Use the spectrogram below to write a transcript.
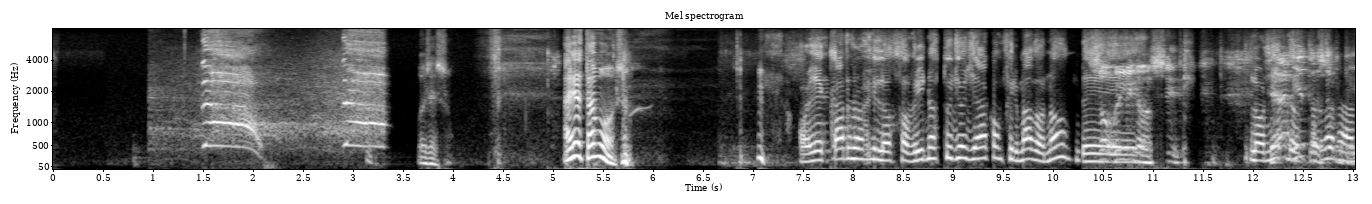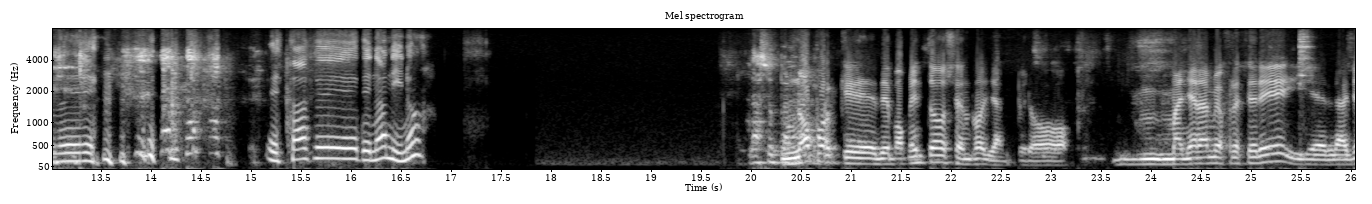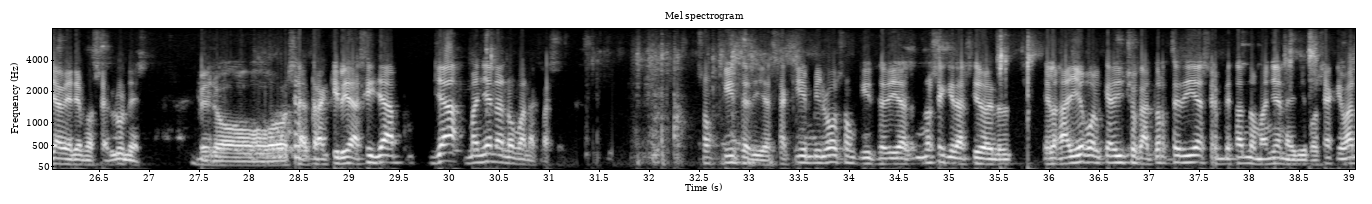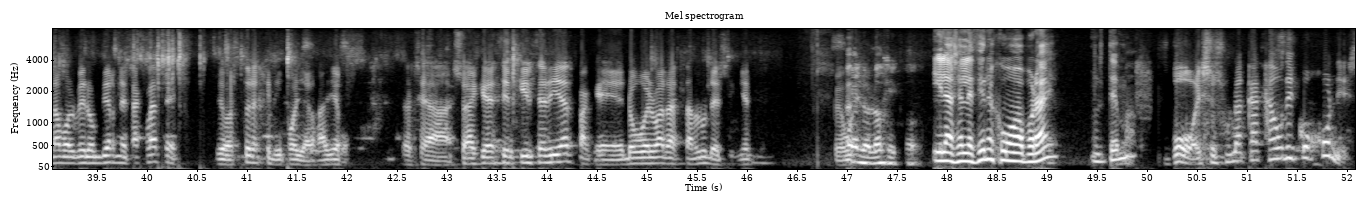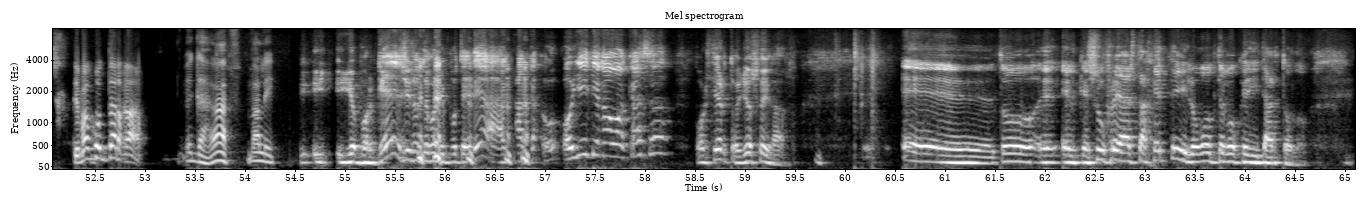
Pues eso. Ahí estamos. Oye, Carlos, y los sobrinos tuyos ya confirmados, ¿no? De Sobrinos, sí. los nietos, nietos, perdona, Sofi. de- Estás de, de nani, ¿no? La super No porque de momento se enrollan, pero mañana me ofreceré y el- ya veremos el lunes. Pero, o sea, tranquilidad, sí, ya, ya mañana no van a clase. Son 15 días. Aquí en Bilbao son 15 días. No sé quién ha sido el, el gallego el que ha dicho 14 días empezando mañana. Y digo, o sea, que van a volver un viernes a clase. Digo, tú eres gilipollas, gallego. O sea, eso hay que decir 15 días para que no vuelvan hasta el lunes siguiente. Pero Es bueno, lo lógico. ¿Y las elecciones cómo va por ahí? El tema. oh, eso es una cacao de cojones. Te va a contar Gaf. Venga, gaf, vale. ¿Y, yo por qué? Si no tengo ni puta idea. A- a- hoy he llegado a casa, por cierto, yo soy Gaf. Eh, todo, el, el que sufre a esta gente y luego tengo que editar todo.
